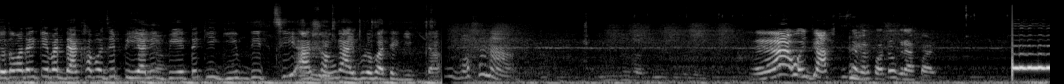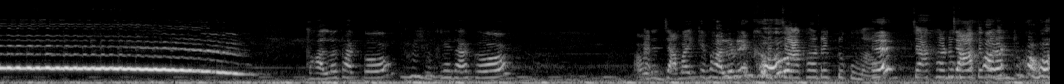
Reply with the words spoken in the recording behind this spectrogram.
তো তোমাদেরকে এবার দেখাবো যে পিয়ালির বিয়েতে কি গিফট দিচ্ছি আর সঙ্গে আইবুড়ো ভাতের গিফটটা বসো না। হ্যাঁ ওই যে আসতেছে আমার ফটোগ্রাফার ভালো থাকো সুখে থাকো। আমাদের জামাইকে ভালো রেখো। চা খাওয়াটা একটু কমাও। হ্যাঁ? চা খাওয়াটা চা? একটু কমা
